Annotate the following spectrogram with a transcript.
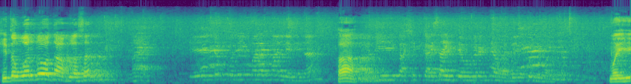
इथं वर्ग होता आपला सर. हा. काय साहित्य वगैरे ठेवायला मग ही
